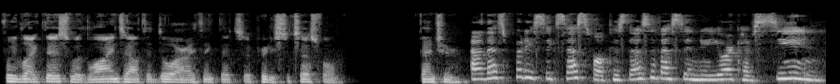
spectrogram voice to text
food like this with lines out the door, I think that's a pretty successful venture. Oh, that's pretty successful because those of us in New York have seen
